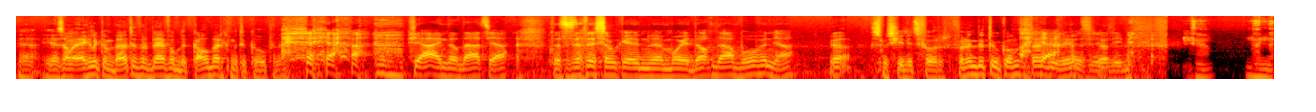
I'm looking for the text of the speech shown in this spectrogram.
Ja, je zou eigenlijk een buitenverblijf op de Kouberg moeten kopen. ja, ja, inderdaad. Ja. Dat, is, dat is ook een mooie dorp daarboven. Ja. Ja, dat is misschien iets voor, voor in de toekomst. Hè, ja, weet. we zullen zien. Ja. Een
